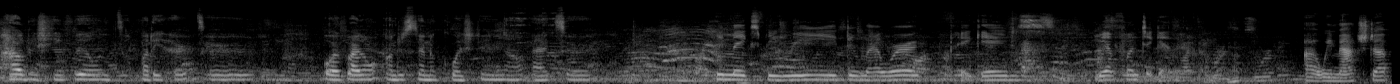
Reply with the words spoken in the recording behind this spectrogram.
how does she feel when somebody hurts her or if I don't understand a question, I'll ask her. He makes me read, do my work, play games. We have fun together. Uh, we matched up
